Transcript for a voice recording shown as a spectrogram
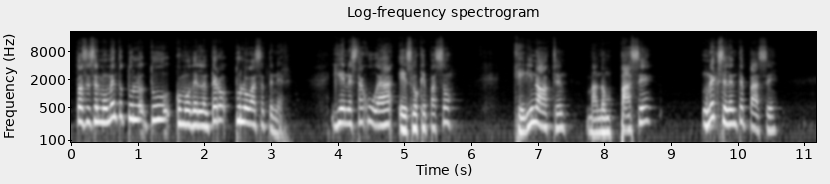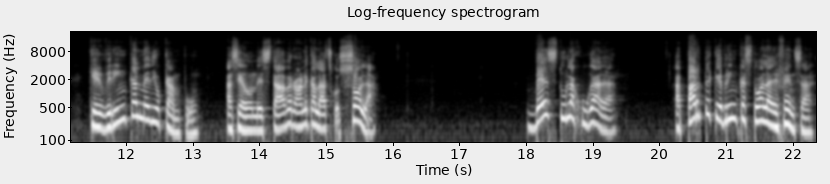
Entonces, el momento tú, tú, como delantero, tú lo vas a tener. Y en esta jugada es lo que pasó. Katie Naughton manda un pase, un excelente pase, que brinca al medio campo hacia donde está Veronica Latsko sola. Ves tú la jugada, aparte que brincas toda la defensa,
